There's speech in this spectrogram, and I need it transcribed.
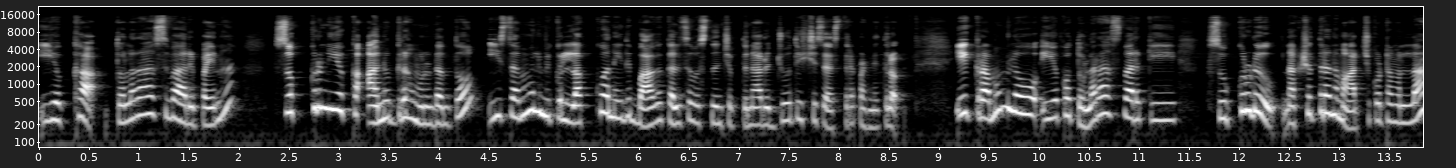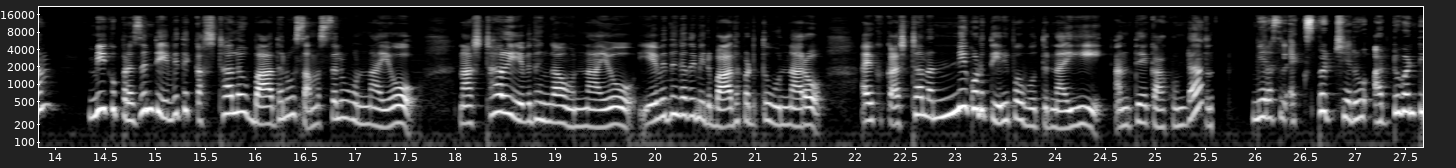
ఈ యొక్క తులరాశి వారిపైన శుక్రుని యొక్క అనుగ్రహం ఉండడంతో ఈ సమయంలో మీకు లక్కు అనేది బాగా కలిసి వస్తుందని చెప్తున్నారు జ్యోతిష్య శాస్త్ర పండితులు. ఈ క్రమంలో ఈ యొక్క తులరాశి వారికి శుక్రుడు నక్షత్రాన్ని మార్చుకోవటం వల్ల మీకు ప్రజెంట్ ఏవైతే కష్టాలు బాధలు సమస్యలు ఉన్నాయో నష్టాలు ఏ విధంగా ఉన్నాయో ఏ విధంగా అయితే మీరు బాధపడుతూ ఉన్నారో ఆ యొక్క కష్టాలన్నీ కూడా తీరిపోబోతున్నాయి. అంతేకాకుండా మీరు అసలు ఎక్స్పెక్ట్ చేయరు. అటువంటి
